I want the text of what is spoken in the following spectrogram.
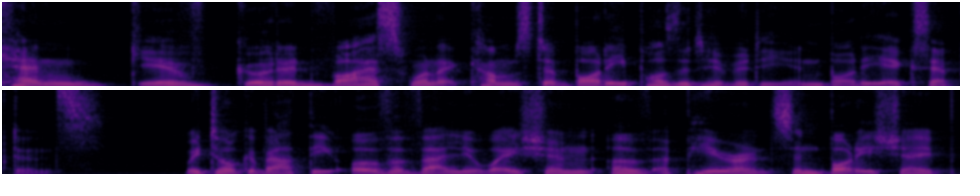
can give good advice when it comes to body positivity and body acceptance. We talk about the overvaluation of appearance and body shape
